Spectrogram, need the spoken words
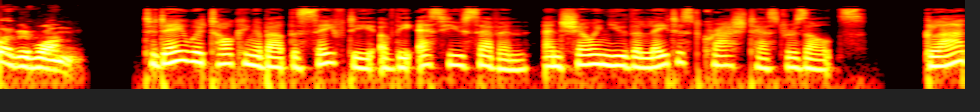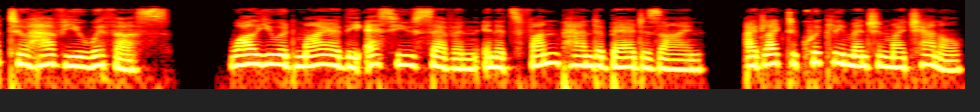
everyone! Today we're talking about the safety of the SU7 and showing you the latest crash test results. Glad to have you with us. While you admire the SU7 in its fun panda bear design, I'd like to quickly mention my channel,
